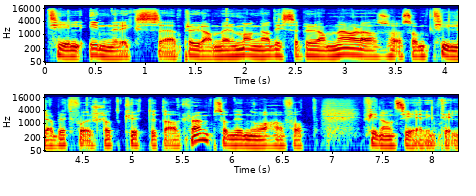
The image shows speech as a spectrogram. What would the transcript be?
til innenriksprogrammer. Mange av disse programmene har da altså, som tidligere blitt foreslått kuttet av Trump, som de nå har fått finansiering til.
